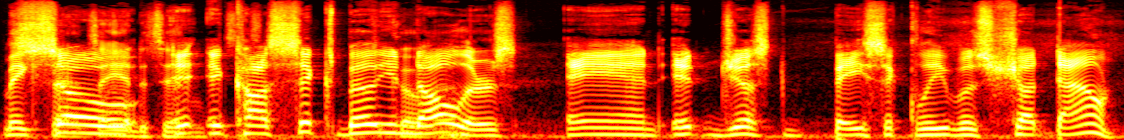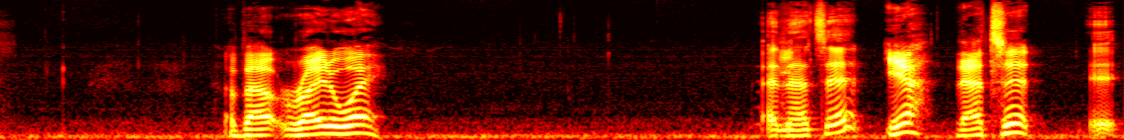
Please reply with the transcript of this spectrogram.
Makes so sense. And it's it, it cost six billion dollars, and it just basically was shut down. About right away. And that's it? Yeah, that's it. it?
